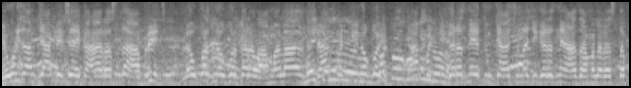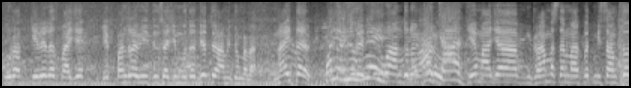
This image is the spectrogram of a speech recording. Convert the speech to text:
एवढीच आमची अपेक्षा आहे का हा रस्ता हा ब्रिज लवकरात लवकर करावा. आम्हाला डागपट्टी नकोय डागपट्टी गरज नाही तुमच्या आशुनाची गरज नाही. आज आम्हाला रस्ता पुरा केलेलाच पाहिजे. एक पंधरा वीस दिवसाची मुदत देतोय आम्ही तुम्हाला. नाहीतर आंदोलन करू. हे माझ्या ग्रामस्थांमार्फत मी सांगतो.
